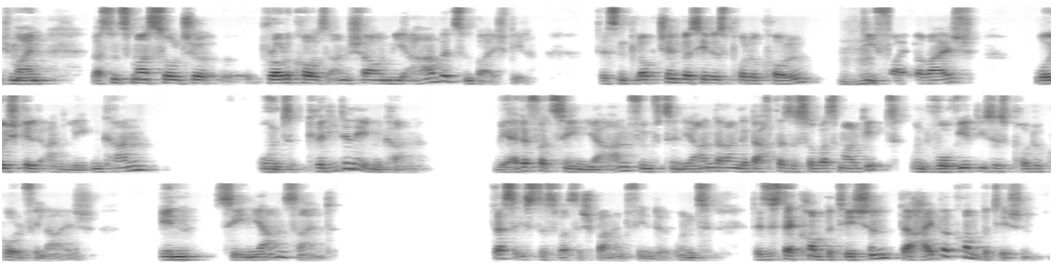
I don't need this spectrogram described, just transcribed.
Ich meine, lass uns mal solche Protocols anschauen wie Aave zum Beispiel. Das ist ein Blockchain-basiertes Protokoll, mhm. DeFi-Bereich, wo ich Geld anlegen kann und Kredite nehmen kann. Wer hätte vor zehn Jahren, 15 Jahren daran gedacht, dass es sowas mal gibt? Und wo wird dieses Protokoll vielleicht in zehn Jahren sein? Das ist das, was ich spannend finde. Und das ist der Competition, der Hyper-Competition,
